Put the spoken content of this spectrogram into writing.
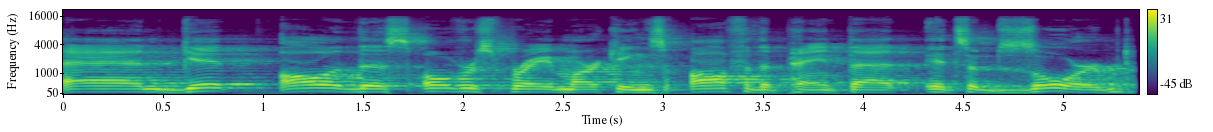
and get all of this overspray markings off of the paint that it's absorbed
